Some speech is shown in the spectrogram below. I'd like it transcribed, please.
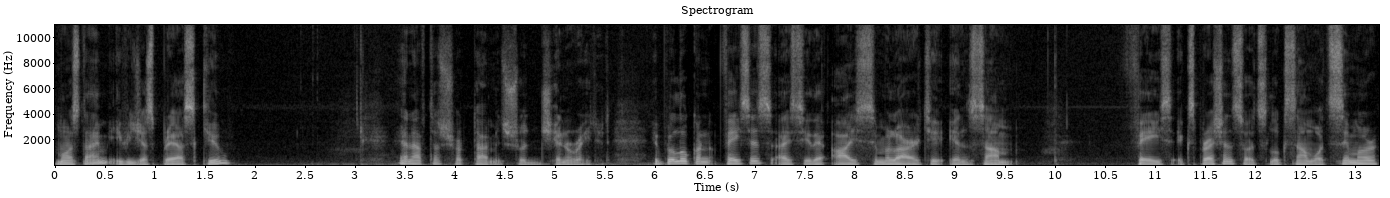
Most time, if you just press Q, and after a short time, it should generate it. If we look on faces, I see the eye similarity in some face expressions, so it looks somewhat similar.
